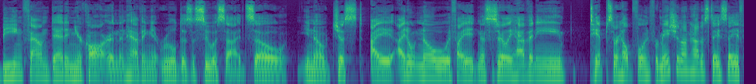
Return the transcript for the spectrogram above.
being found dead in your car and then having it ruled as a suicide. So, you know, just I I don't know if I necessarily have any tips or helpful information on how to stay safe,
